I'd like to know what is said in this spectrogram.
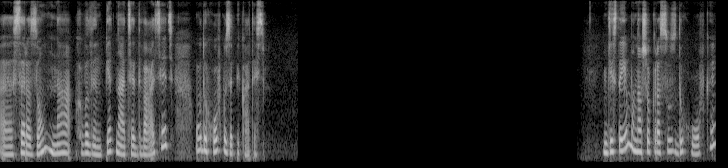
е, все разом на хвилин 15-20 у духовку запікатись. Дістаємо нашу красу з духовки,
